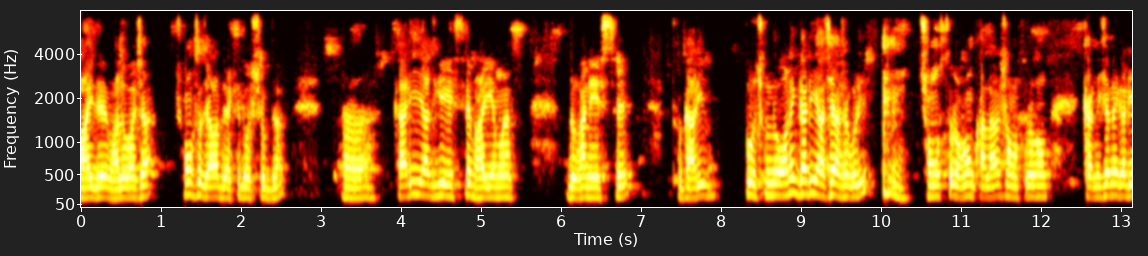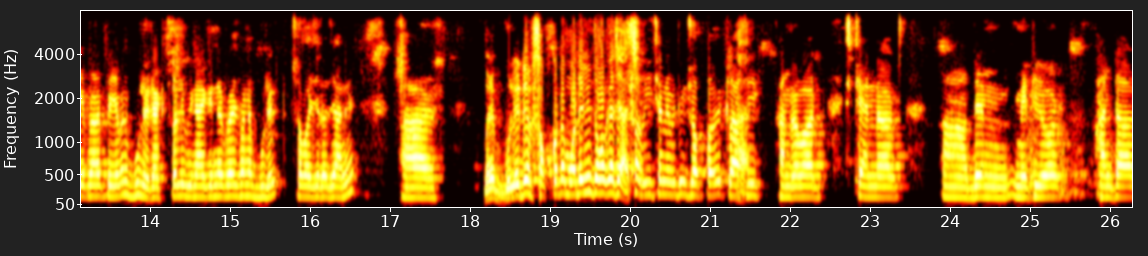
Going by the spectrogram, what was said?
ভাইদের ভালোবাসা, সমস্ত যারা দেখে দর্শকরা। গাড়ি আজকে এসছে ভাই আমার দোকানে এসছে। তো গাড়ি প্রচণ্ড অনেক গাড়ি আছে আশা করি। সমস্ত রকম কালার সমস্ত রকম কন্ডিশনের গাড়ি আপনারা পেয়ে যাবেন। বুলেট অ্যাকচুয়ালি বিনায়ক এন্টারপ্রাইজ মানে বুলেট সবাই যেটা জানে। আর মানে বুলেটের সবকটা মডেলই তোমার কাছে আছে? সব ইচ অ্যান্ড এভরিথিং সব পাবে। Classic thunderbird standard then meteor hunter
